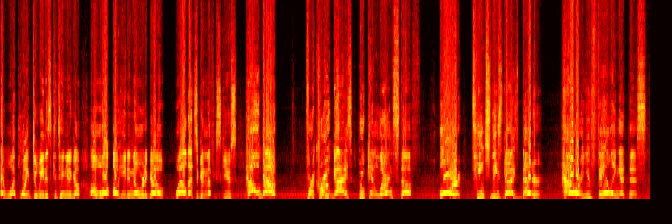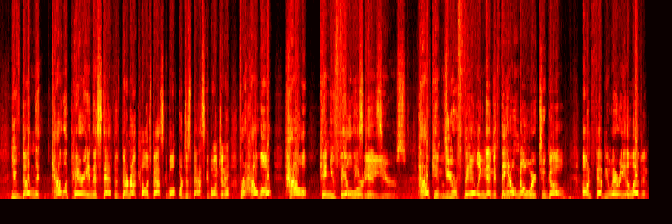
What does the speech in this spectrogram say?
at what point do we just continue to go, oh, well, oh, he didn't know where to go? Well, that's a good enough excuse. How about recruit guys who can learn stuff or teach these guys better? How are you failing at this? You've done the Calipari and this staff has been around college basketball or just basketball in general for how long? How can you fail these kids? years. How can you're failing them if they don't know where to go on February 11th?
